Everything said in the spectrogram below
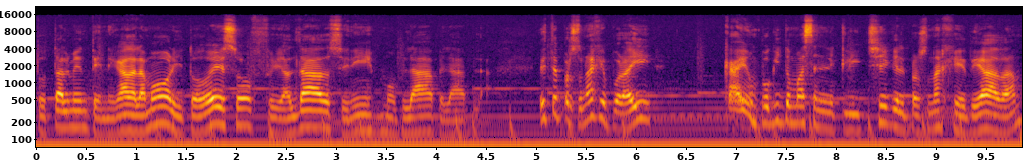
totalmente negada al amor y todo eso, frialdad, cinismo, bla, bla, bla. Este personaje por ahí cae un poquito más en el cliché que el personaje de Adam,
